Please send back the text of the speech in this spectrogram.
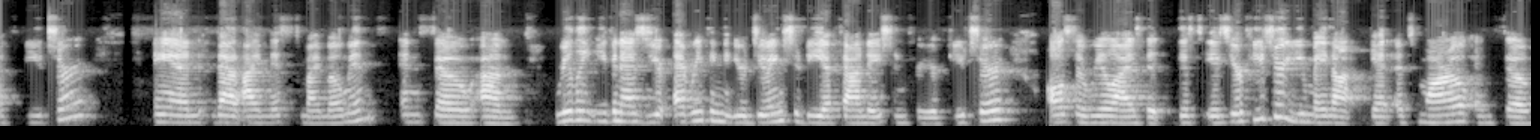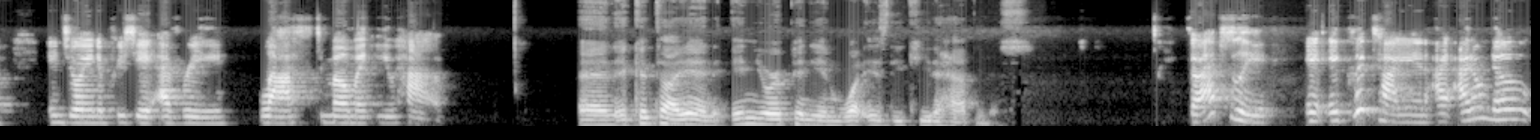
a future, and that I missed my moments. And so, um, really, even as you're everything that you're doing should be a foundation for your future. Also, realize that this is your future. You may not get a tomorrow, and so enjoy and appreciate every last moment you have. And it could tie in. In your opinion, what is the key to happiness? So actually, it, it could tie in. I, I don't know.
